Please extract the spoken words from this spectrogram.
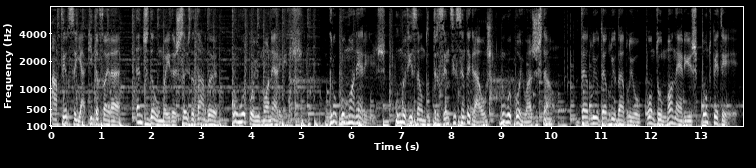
à terça e à quinta-feira, antes da uma e das seis da tarde, com o apoio Moneris. Grupo Moneris, uma visão de 360 graus no apoio à gestão. www.moneris.pt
